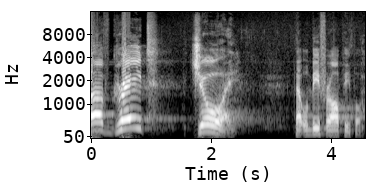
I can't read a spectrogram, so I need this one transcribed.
of great joy that will be for all people.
